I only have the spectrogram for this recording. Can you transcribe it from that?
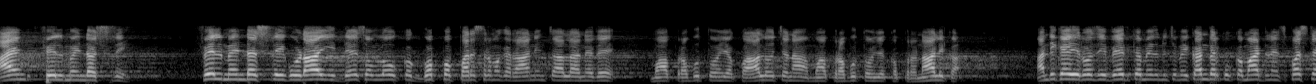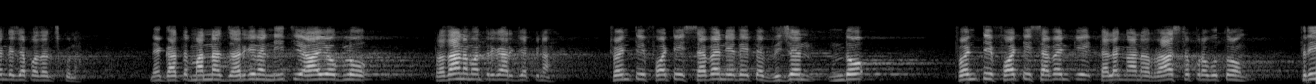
and film industry. Film industry కూడా ఈ దేశంలో ఒక గొప్ప పరిశ్రమగా రాణించాలనేదే మా ప్రభుత్వం యొక్క ఆలోచన మా ప్రభుత్వం యొక్క ప్రణాళిక. అందుకే ఈరోజు ఈ వేదిక మీద నుంచి మీకు అందరికి ఒక మాట నేను స్పష్టంగా చెప్పదలుచుకున్నా. నేను గత మొన్న జరిగిన నీతి ఆయోగ్లో ప్రధానమంత్రి గారికి చెప్పిన ట్వంటీ ఫార్టీ సెవెన్ ఏదైతే విజన్ ఉందో ట్వంటీ ఫార్టీ సెవెన్కి తెలంగాణ రాష్ట్ర ప్రభుత్వం త్రీ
